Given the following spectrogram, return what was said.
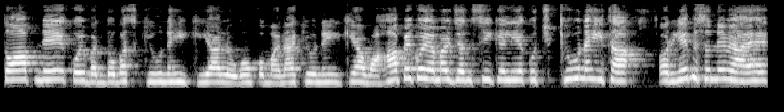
तो आपने कोई बंदोबस्त क्यों नहीं किया? लोगों को मना क्यों नहीं किया? वहाँ पे कोई इमरजेंसी के लिए कुछ क्यों नहीं था? और ये भी सुनने में आया है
